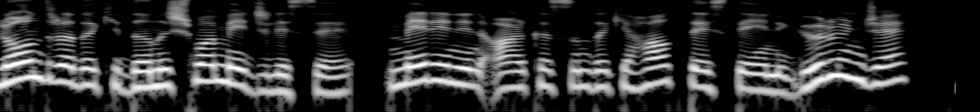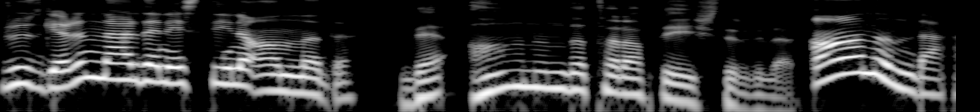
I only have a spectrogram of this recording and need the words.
Londra'daki danışma meclisi, Mary'nin arkasındaki halk desteğini görünce rüzgarın nereden estiğini anladı. Ve anında taraf değiştirdiler. Anında.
